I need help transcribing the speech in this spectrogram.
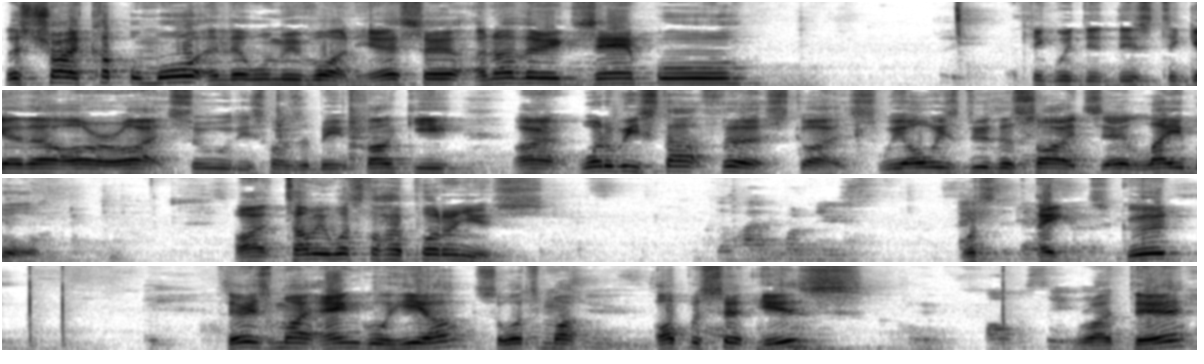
Let's try a couple more and then we'll move on. Yeah, so another example. I think we did this together. All right, so this one's a bit funky. All right, what do we start first, guys? We always do the sides, yeah? Label them. All right, tell me what's the hypotenuse? What's eight? Good. There's my angle here. So what's my opposite is right there,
